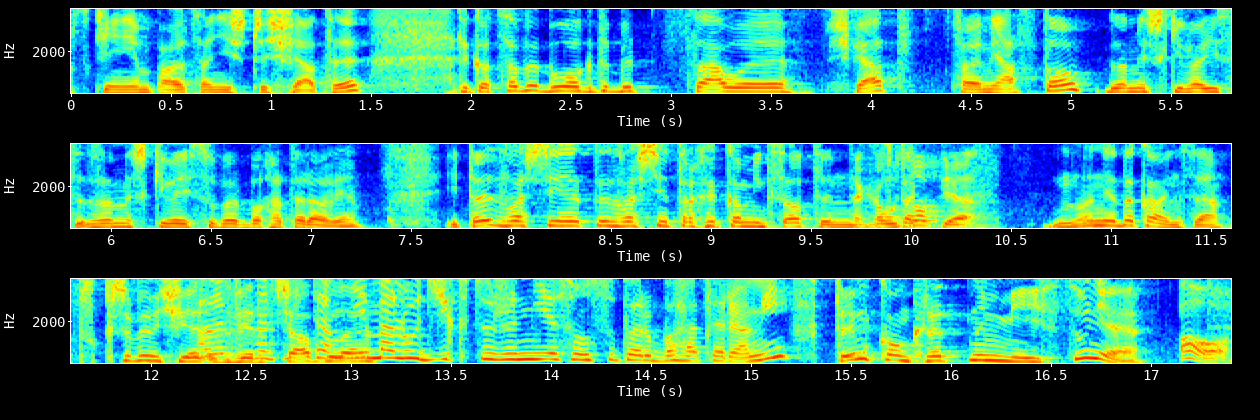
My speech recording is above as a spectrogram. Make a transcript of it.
z kieniem palca niszczy światy. Tylko co by było, gdyby cały świat, całe miasto zamieszkiwali, zamieszkiwali superbohaterowie. I to jest właśnie, to jest właśnie trochę komiks o tym. Taka tak- utopia. No nie do końca. W skrzywym świe- Ale to znaczy, zwierciadle. tam nie ma ludzi, którzy nie są superbohaterami? W tym konkretnym miejscu nie. O,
